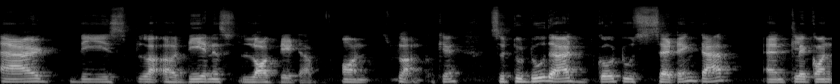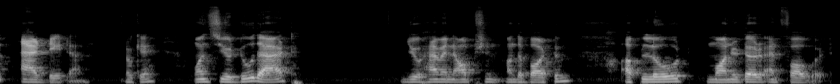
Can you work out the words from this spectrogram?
add these uh, DNS log data on Splunk. Okay, so to do that, go to Setting tab and click on Add Data. Okay, once you do that, you have an option on the bottom: Upload, Monitor, and Forward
